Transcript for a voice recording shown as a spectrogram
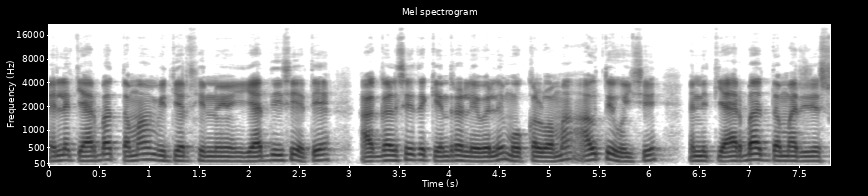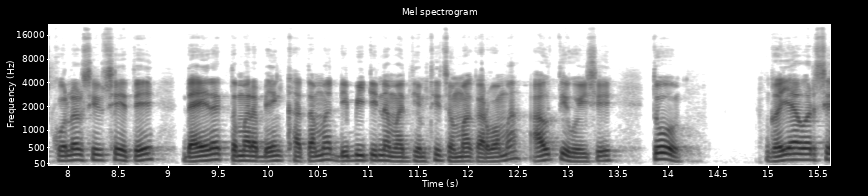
એટલે ત્યારબાદ તમામ વિદ્યાર્થીની યાદી છે તે આગળ છે તે કેન્દ્ર લેવલે મોકલવામાં આવતી હોય છે. અને ત્યારબાદ તમારી જે સ્કોલરશિપ છે તે ડાયરેક્ટ તમારા બેંક ખાતામાં ડીબીટીના માધ્યમથી જમા કરવામાં આવતી હોય છે. તો ગયા વર્ષે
